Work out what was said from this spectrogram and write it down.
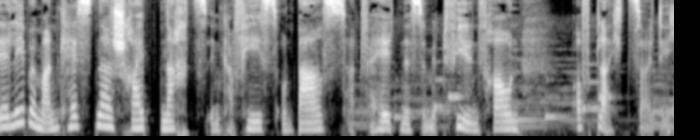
Der Lebemann Kästner schreibt nachts in Cafés und Bars, hat Verhältnisse mit vielen Frauen, oft gleichzeitig.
